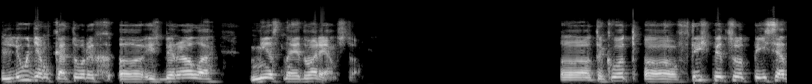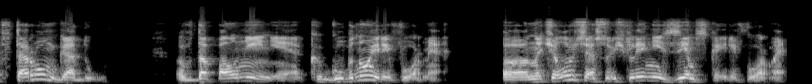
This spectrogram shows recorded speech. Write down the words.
людям, которых избирало местное дворянство. Э, так вот, э, в 1552 году в дополнение к губной реформе э, началось осуществление земской реформы.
